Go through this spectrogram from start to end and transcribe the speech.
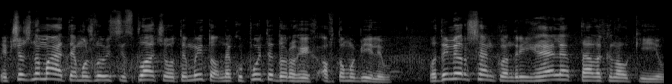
Якщо ж не маєте можливості сплачувати мито, не купуйте дорогих автомобілів. Вадим Ярошенко, Андрій Геля, телеканал Київ.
